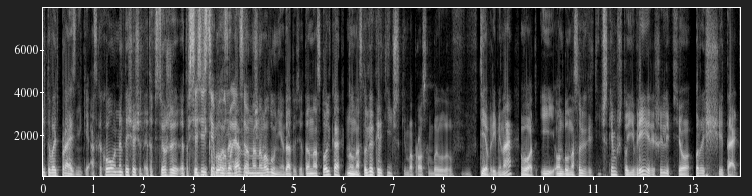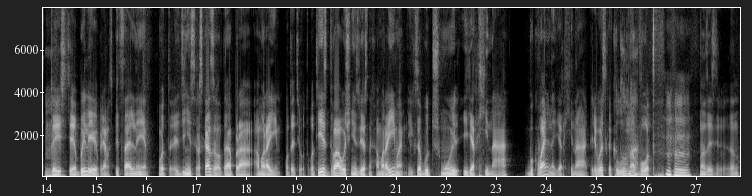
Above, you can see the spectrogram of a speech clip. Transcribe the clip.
просчитывать праздники, а с какого момента еще что-то. Это все же, это все дико система было завязано на новолуние, да, то есть это настолько, ну, настолько критическим вопросом был в, в те времена, вот, и он был настолько критическим, что евреи решили все просчитать. Мгм. То есть э, были прям специальные вот э, Денис рассказывал, да, про Амараим, вот эти вот. Вот есть два очень известных Амараима, их зовут Шмуэль и Ярхина. Буквально Ярхина переводится как, луновод. Мгм. Ну, то есть он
